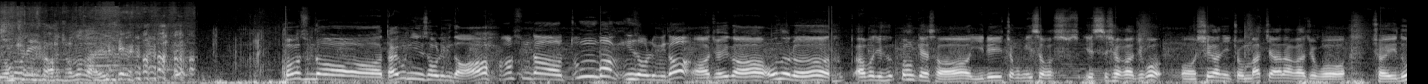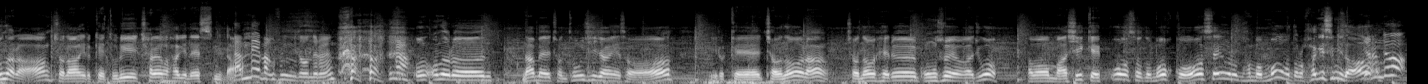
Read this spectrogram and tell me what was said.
용신노래 아. 아, 전화가 아니네. 반갑습니다. 달군이 인사 올립니다. 반갑습니다. 뚱범 인사 올립니다. 아, 저희가 오늘은 흑- 아버지 흑범께서 일이 조금 있어, 있으셔가지고, 어, 시간이 좀 맞지 않아가지고, 저희 누나랑 저랑 이렇게 둘이 촬영을 하게 됐습니다. 남매 방송입니다 오늘은. 오, 오늘은 남해 전통시장에서 이렇게 전어랑 전어회를 공수해가지고, 한번 맛있게 구워서도 먹고, 생으로도 한번 먹어보도록 하겠습니다. 여름 전어.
